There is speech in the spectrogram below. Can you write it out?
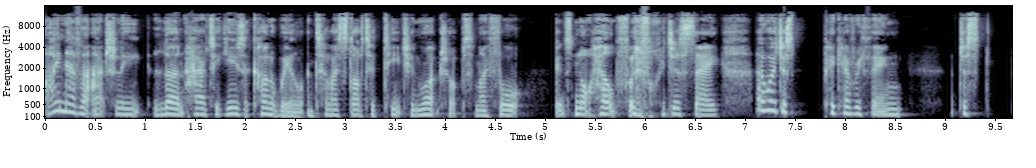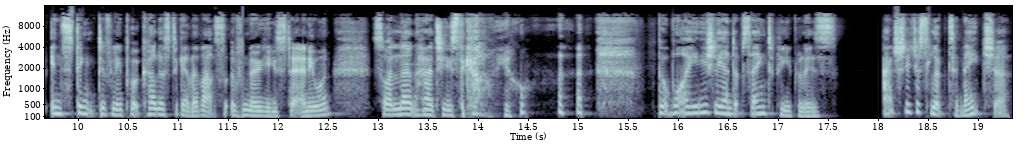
I never actually learned how to use a colour wheel until I started teaching workshops. And I thought it's not helpful if I just say, oh, I just pick everything, just instinctively put colours together. That's of no use to anyone. So I learned how to use the colour wheel. but what I usually end up saying to people is, actually just look to nature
